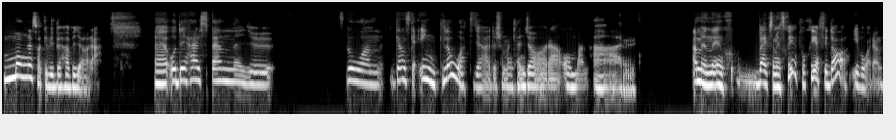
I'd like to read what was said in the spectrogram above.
många saker vi behöver göra. Eh, och det här spänner ju från ganska enkla åtgärder som man kan göra om man är ja, men en verksamhetschef och chef idag i vården.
